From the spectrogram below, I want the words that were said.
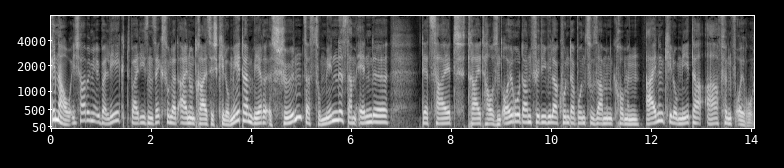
Genau, ich habe mir überlegt, bei diesen 631 Kilometern wäre es schön, dass zumindest am Ende der Zeit 3000 Euro dann für die Villa Kunterbund zusammenkommen. Einen Kilometer A 5 Euro.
